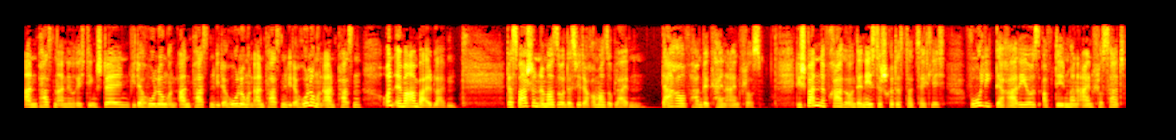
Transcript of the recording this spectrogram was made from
Anpassen an den richtigen Stellen, Wiederholung und Anpassen, Wiederholung und Anpassen, Wiederholung und Anpassen und immer am Ball bleiben. Das war schon immer so und das wird auch immer so bleiben. Darauf haben wir keinen Einfluss. Die spannende Frage und der nächste Schritt ist tatsächlich, wo liegt der Radius, auf den man Einfluss hat?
